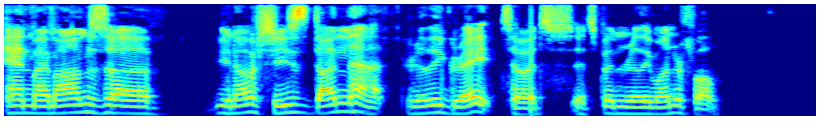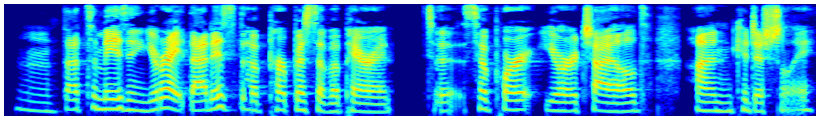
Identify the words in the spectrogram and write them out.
And my mom's uh you know she's done that really great. So it's it's been really wonderful. Mm, that's amazing. You're right. That is the purpose of a parent to support your child unconditionally.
